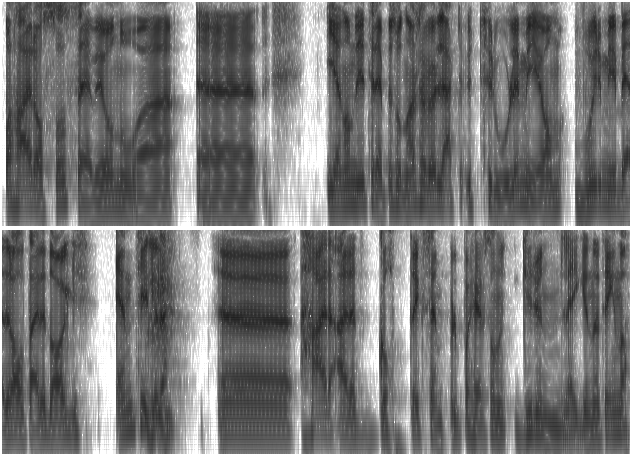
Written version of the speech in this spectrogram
Og her også ser vi jo noe eh, Gjennom de tre episodene her så har vi lært utrolig mye om hvor mye bedre alt er i dag enn tidligere. Mm. Uh, her er et godt eksempel på helt sånne grunnleggende ting. da.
